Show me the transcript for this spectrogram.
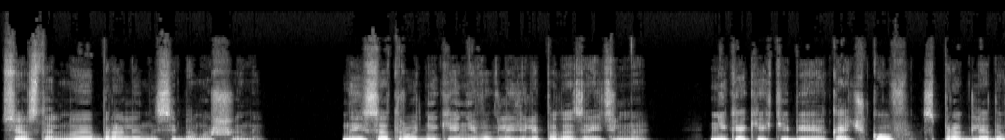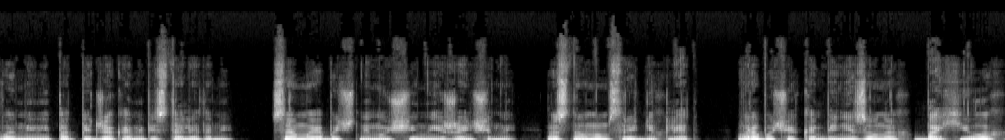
Все остальное брали на себя машины. Да и сотрудники не выглядели подозрительно. Никаких тебе качков с проглядываемыми под пиджаками пистолетами. Самые обычные мужчины и женщины, в основном средних лет, в рабочих комбинезонах, бахилах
